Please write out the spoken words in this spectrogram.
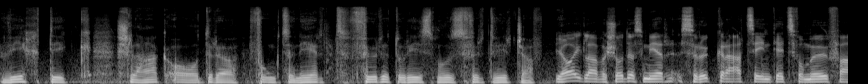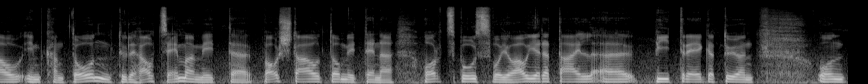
wichtige Schlagader funktioniert für den Tourismus, für die Wirtschaft. Ja, ich glaube schon, dass wir das Rückgrat sind jetzt vom ÖV im Kanton, natürlich auch zusammen mit äh, Postauto, mit den Ortsbus, die ja auch ihren Teil äh, beitragen tun. Und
